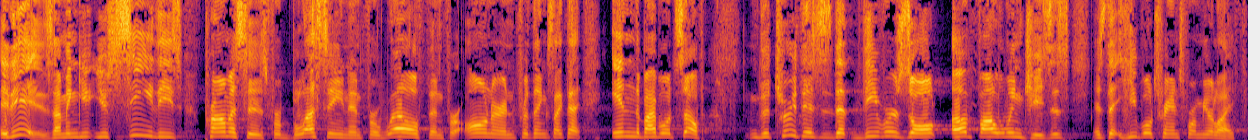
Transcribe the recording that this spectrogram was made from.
It is. I mean, you, you see these promises for blessing and for wealth and for honor and for things like that in the Bible itself. The truth is, is that the result of following Jesus is that he will transform your life.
